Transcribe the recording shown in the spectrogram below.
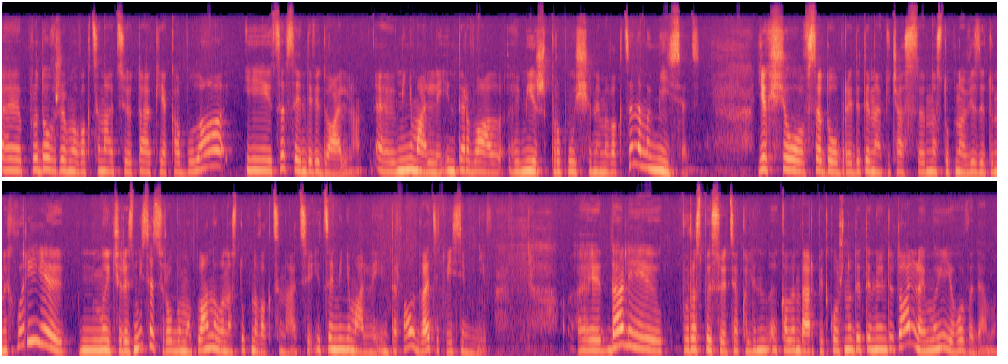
е, Продовжуємо вакцинацію так, яка була, і це все індивідуально. Е, Мінімальний інтервал між пропущеними вакцинами місяць. Якщо все добре, дитина під час наступного візиту не хворіє, ми через місяць робимо планову наступну вакцинацію. І це мінімальний інтервал 28 днів. Е, Далі розписується календар під кожну дитину індивідуально, і ми його ведемо.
